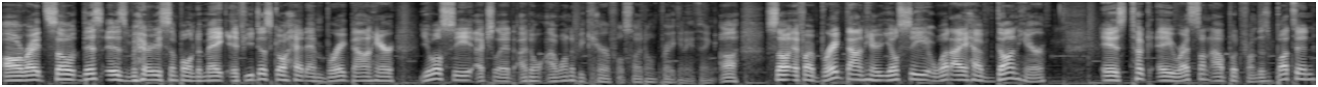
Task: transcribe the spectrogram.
All right, so this is very simple to make. If you just go ahead and break down here, you will see, actually, I don't, I want to be careful so I don't break anything. Uh, So if I break down here, you'll see what I have done here is took a redstone output from this button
